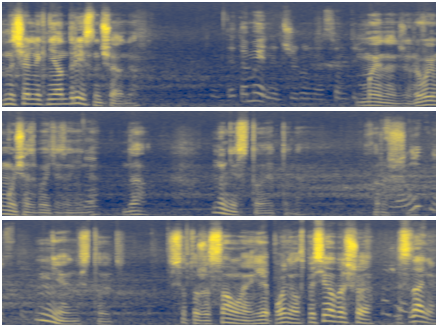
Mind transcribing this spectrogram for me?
Начальник не Андрей случайно? Это менеджер у нас, Андрей. Менеджер. Вы ему сейчас будете звонить, да? Да. Ну не стоит тогда. Хорошо. Звонить не стоит? Не, не стоит. Все то же самое. Я понял. Спасибо большое. До свидания.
